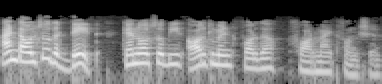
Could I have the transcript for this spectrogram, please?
and also the date can also be argument for the format function.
